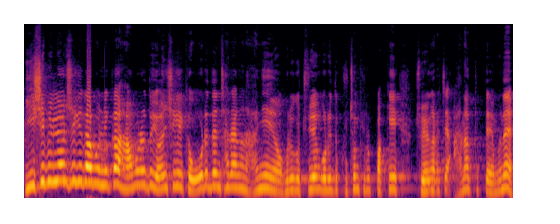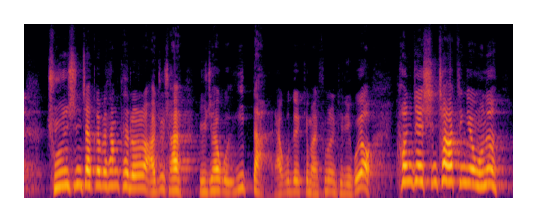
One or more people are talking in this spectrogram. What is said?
21년식이다 보니까 아무래도 연식이 이렇게 오래된 차량은 아니에요. 그리고 주행 거리도 9,000km밖에 주행을 하지 않았기 때문에 준 신차급의 상태를 아주 잘 유지하고 있다라고도 이렇게 말씀을 드리고요. 현재 신차 같은 경우는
